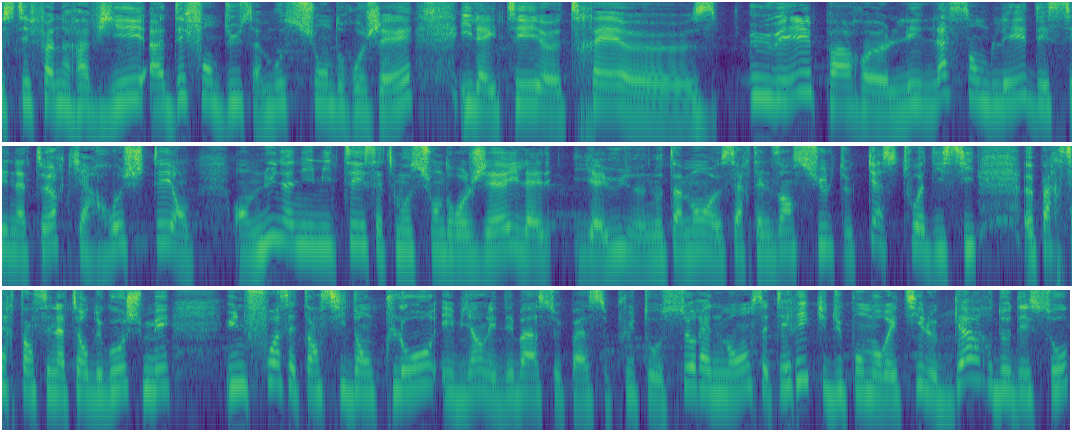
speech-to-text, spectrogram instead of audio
Stéphane Ravier, a défendu sa motion de rejet. Il a été très euh, hué par euh, l'Assemblée des sénateurs qui a rejeté en, unanimité cette motion de rejet. Il, y a eu notamment euh, certaines insultes, casse-toi d'ici, par certains sénateurs de gauche. Mais une fois cet incident clos, eh bien, les débats se passent plutôt sereinement. C'est Éric Dupont-Moretti, le garde des Sceaux,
